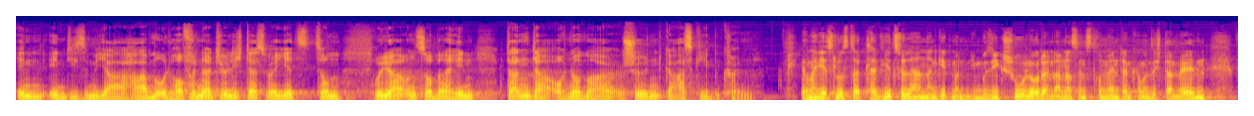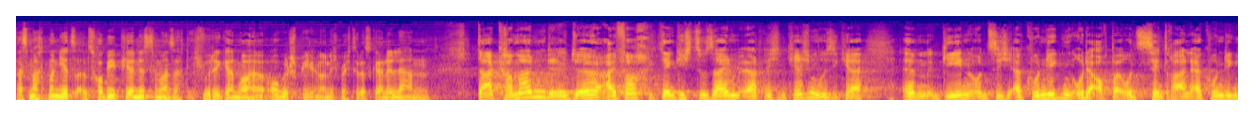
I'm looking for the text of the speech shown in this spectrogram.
in, in diesem Jahr haben und hoffe natürlich, dass wir jetzt zum Frühjahr und Sommer hin dann da auch nochmal schön Gas geben können. Wenn man jetzt Lust hat, Klavier zu lernen, dann geht man in die Musikschule oder ein anderes Instrument, dann kann man sich da melden. Was macht man jetzt als Hobbypianist, wenn man sagt, ich würde gerne mal Orgel spielen und ich möchte das gerne lernen? Da kann man äh, einfach, denke ich, zu seinem örtlichen Kirchenmusiker ähm, gehen und sich erkundigen oder auch bei uns zentral erkundigen,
